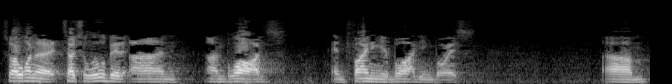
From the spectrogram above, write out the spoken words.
So I want to touch a little bit on on blogs and finding your blogging voice. Um,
